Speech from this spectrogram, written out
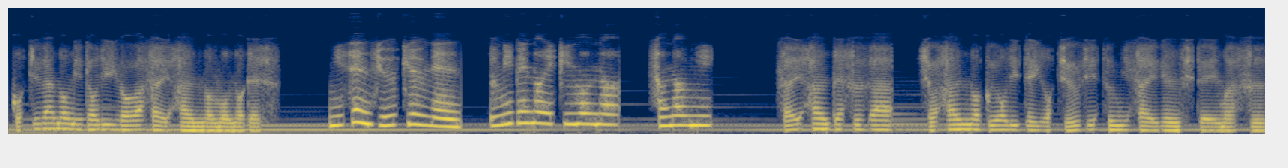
こちらの緑色は再販のものです。2019年、海辺の生き物、その2。再販ですが、初版のクオリティを忠実に再現しています。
